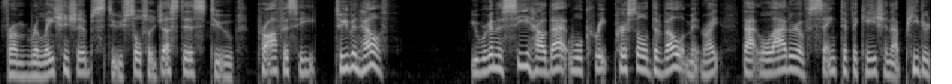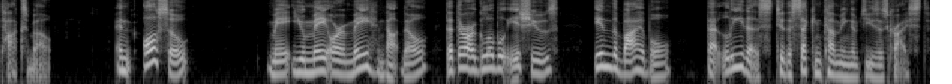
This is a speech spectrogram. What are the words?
from relationships to social justice to prophecy to even health you we're going to see how that will create personal development, right? That ladder of sanctification that Peter talks about. And also, may you may or may not know that there are global issues in the Bible that lead us to the second coming of Jesus Christ.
